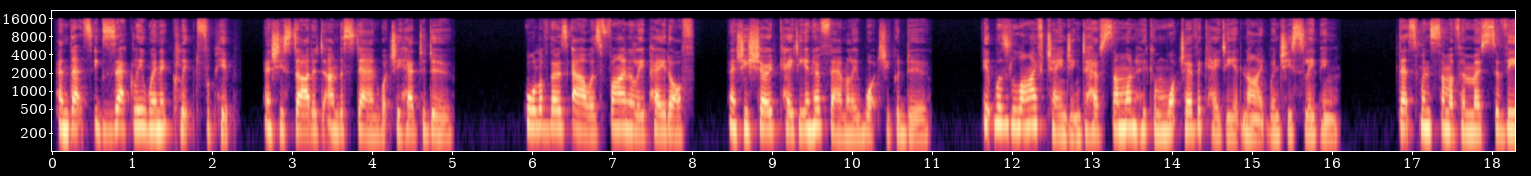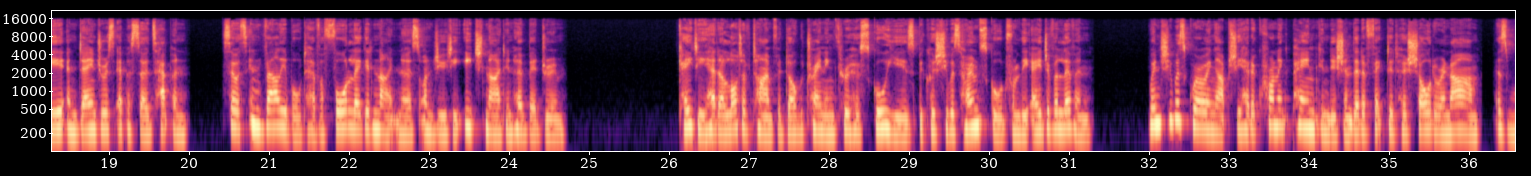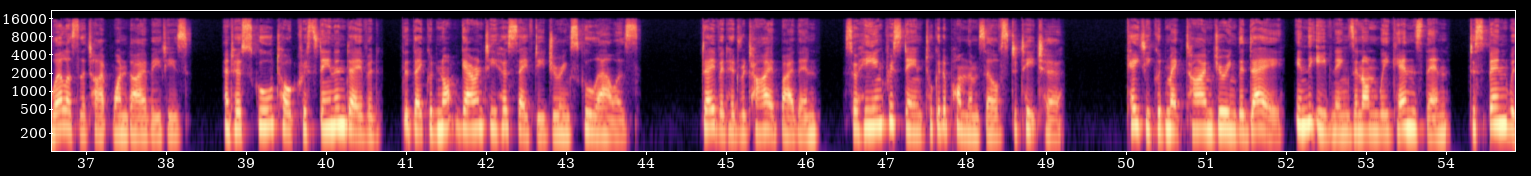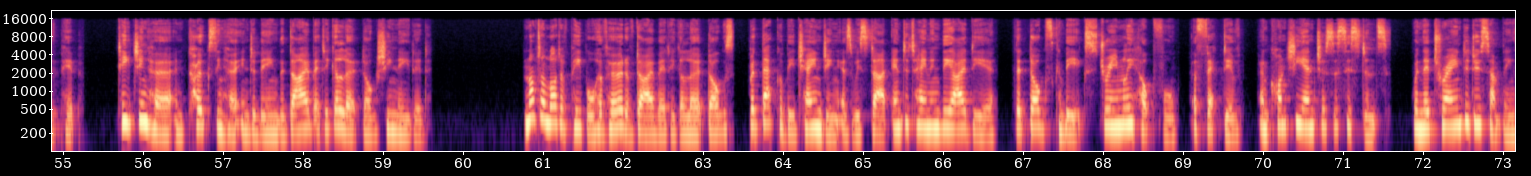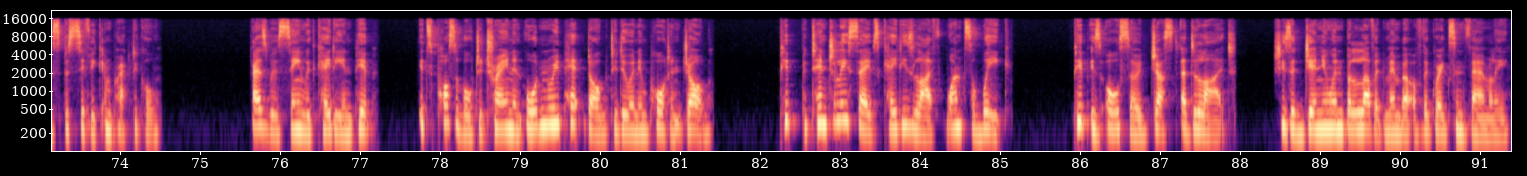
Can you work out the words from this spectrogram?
And that's exactly when it clicked for Pip, and she started to understand what she had to do. All of those hours finally paid off, and she showed Katie and her family what she could do. It was life changing to have someone who can watch over Katie at night when she's sleeping. That's when some of her most severe and dangerous episodes happen, so it's invaluable to have a four legged night nurse on duty each night in her bedroom. Katie had a lot of time for dog training through her school years because she was homeschooled from the age of 11. When she was growing up, she had a chronic pain condition that affected her shoulder and arm, as well as the type 1 diabetes, and her school told Christine and David that they could not guarantee her safety during school hours. David had retired by then, so he and Christine took it upon themselves to teach her. Katie could make time during the day, in the evenings, and on weekends then, to spend with Pip teaching her and coaxing her into being the diabetic alert dog she needed. Not a lot of people have heard of diabetic alert dogs, but that could be changing as we start entertaining the idea that dogs can be extremely helpful, effective, and conscientious assistance when they're trained to do something specific and practical. As we've seen with Katie and Pip, it's possible to train an ordinary pet dog to do an important job. Pip potentially saves Katie's life once a week, Pip is also just a delight. She's a genuine beloved member of the Gregson family.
